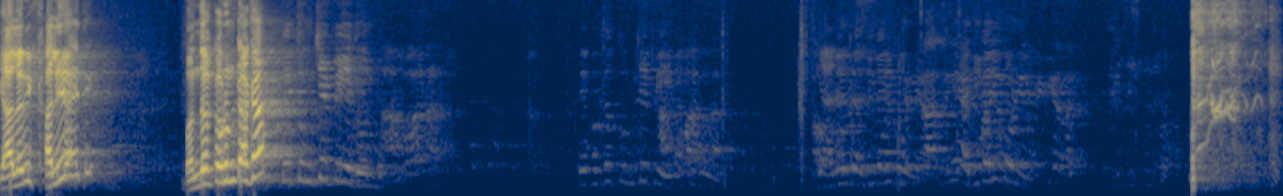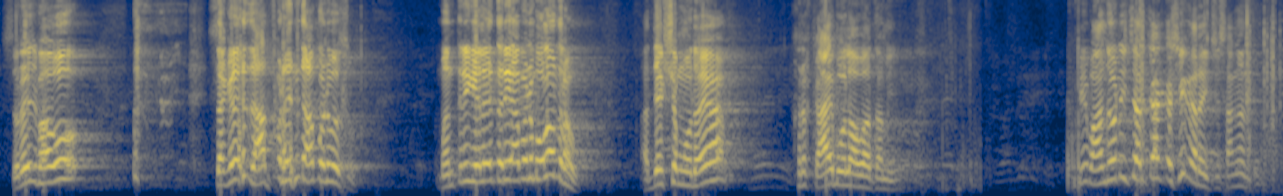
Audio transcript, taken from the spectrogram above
गॅलरी खाली आहे ती. बंद करून टाका. सुरेश भाऊ सगळ्या जातपर्यंत आपण बसू. मंत्री गेले तरी आपण बोलत राहू. अध्यक्ष महोदया खरं काय बोलावं आता मी? ही बांधवटी चर्चा कशी करायची सांगा तुम्ही?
